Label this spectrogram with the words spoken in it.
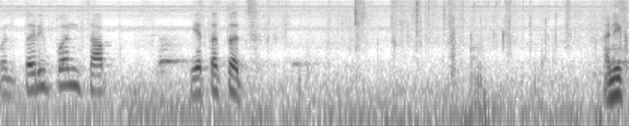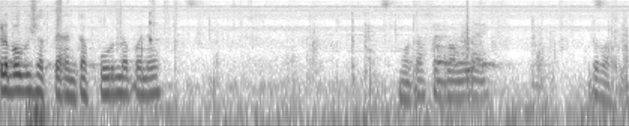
पण तरी पण साप येतातच. आणि इकडे बघू शकता यांचा पूर्णपणे मोठा सा बंगला आहे कुठं बसला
